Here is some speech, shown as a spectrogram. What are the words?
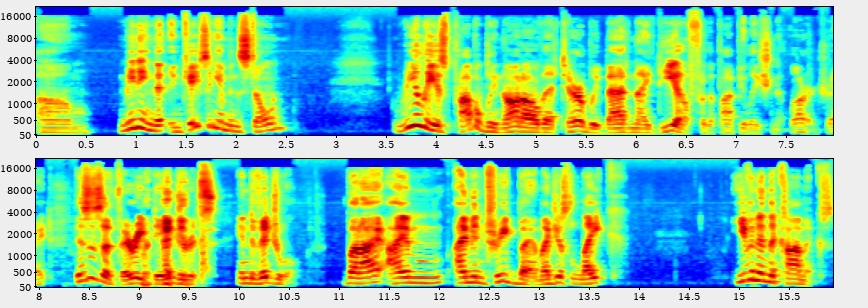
Um, meaning that encasing him in stone really is probably not all that terribly bad an idea for the population at large, right? This is a very dangerous individual. But I, I'm I'm intrigued by him. I just like even in the comics,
